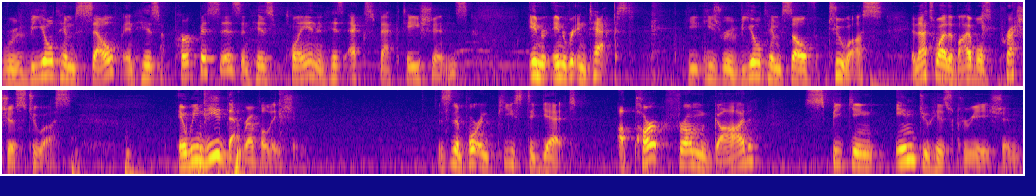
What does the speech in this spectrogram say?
revealed himself and his purposes and his plan and his expectations in, in written text. He, he's revealed himself to us, and that's why the Bible's precious to us. And we need that revelation. This is an important piece to get. Apart from God speaking into his creation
